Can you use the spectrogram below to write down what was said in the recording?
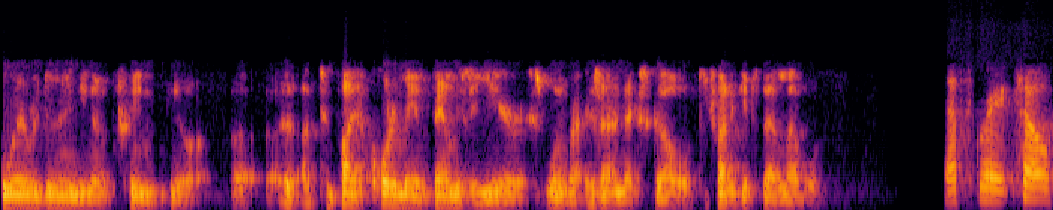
to where we're doing, you know, between you know uh, up to probably a quarter million families a year is one of our is our next goal to try to get to that level. That's great. So,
